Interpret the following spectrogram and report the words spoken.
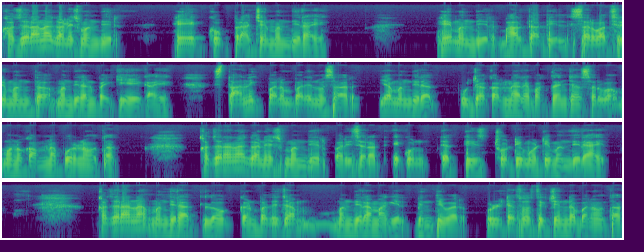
खजराना गणेश मंदिर हे एक खूप प्राचीन मंदिर आहे. हे मंदिर भारतातील सर्वात श्रीमंत मंदिरांपैकी एक आहे. स्थानिक परंपरेनुसार या मंदिरात पूजा करणाऱ्या भक्तांच्या सर्व मनोकामना पूर्ण होतात. खजराना गणेश मंदिर परिसरात एकूण तेहतीस छोटी मोठी मंदिरे आहेत. खजराना मंदिरात लोक गणपतीच्या मंदिरामागील भिंतीवर उलटे स्वस्तिक चिन्ह बनवतात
